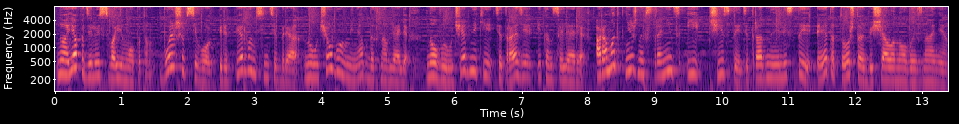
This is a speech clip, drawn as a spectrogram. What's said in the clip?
Ну а я поделюсь своим опытом. Больше всего перед 1 сентября на учебу меня вдохновляли новые учебники, тетради и канцелярия. Аромат книжных страниц и чистые тетрадные листы – это то, что обещало новые знания.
